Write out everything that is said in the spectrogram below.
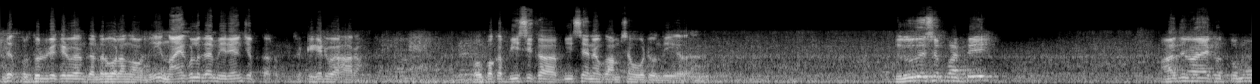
అంటే వృద్ధుల టికెట్ గందరగోళంగా ఉంది. నాయకులుగా మీరేం చెప్తారు? టికెట్ వ్యవహారం. ఒక పక్క బీసీ బీసీ అనే ఒక అంశం ఒకటి ఉంది కదా. తెలుగుదేశం పార్టీ ఆది నాయకత్వము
